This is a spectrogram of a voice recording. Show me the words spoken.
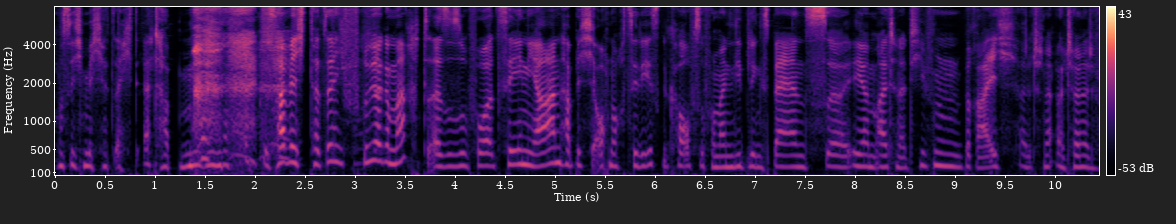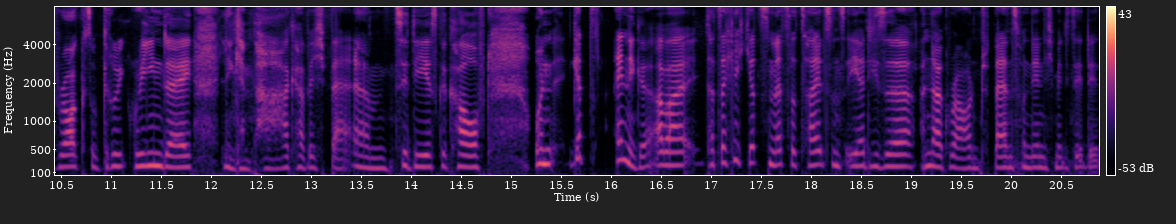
muss ich mich jetzt echt ertappen. Das habe ich tatsächlich früher gemacht. Also so vor zehn Jahren habe ich auch noch CDs gekauft, so von meinen Lieblingsbands, äh, eher im alternativen Bereich, Altern Alternative Rock, so Green Day, Linkin Park habe ich ähm, CDs gekauft. Und gibt es einige, aber tatsächlich jetzt in letzter Zeit sind es eher diese Underground-Bands, von denen ich mir die CD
